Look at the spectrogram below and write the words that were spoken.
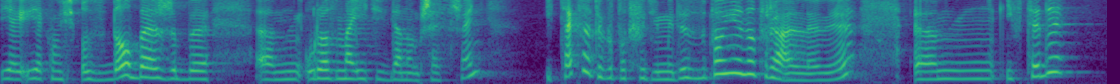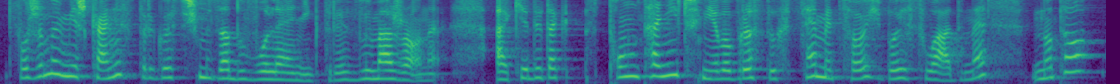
jakąś ozdobę, żeby urozmaicić daną przestrzeń. I tak do tego podchodzimy, to jest zupełnie naturalne, nie? Um, I wtedy tworzymy mieszkanie, z którego jesteśmy zadowoleni, które jest wymarzone. A kiedy tak spontanicznie po prostu chcemy coś, bo jest ładne, no to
